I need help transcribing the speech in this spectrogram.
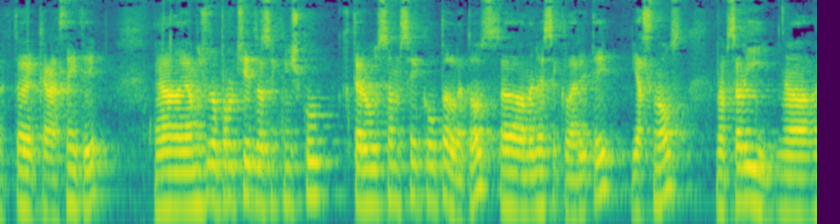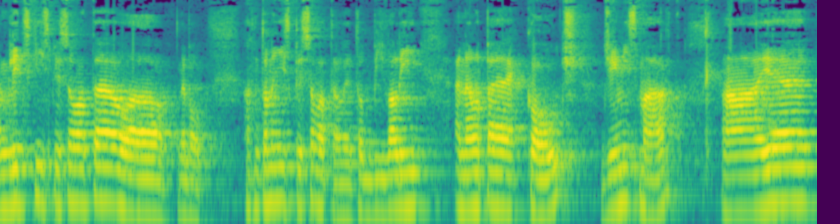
tak to je krásný tip. Já, já můžu doporučit zase knižku, kterou jsem si koupil letos, jmenuje se Clarity, jasnost. Napsal ji anglický spisovatel, nebo to není spisovatel, je to bývalý NLP coach Jamie Smart a je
